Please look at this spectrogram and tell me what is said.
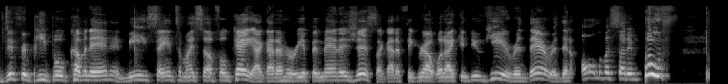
different people coming in and me saying to myself, okay, I got to hurry up and manage this. I got to figure out what I can do here and there. And then all of a sudden, poof, a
